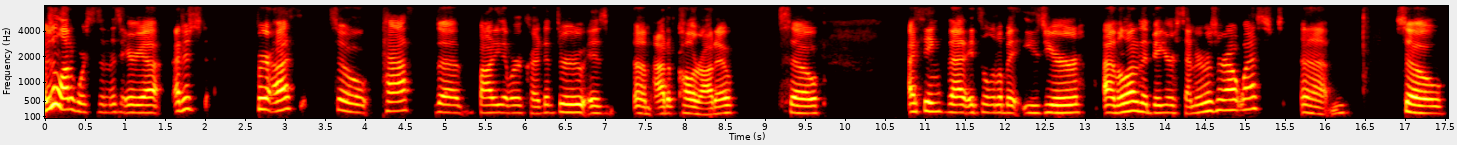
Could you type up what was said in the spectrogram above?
There's a lot of horses in this area. I just, for us, so PATH, the body that we're accredited through is um, out of Colorado. So I think that it's a little bit easier. Um, a lot of the bigger centers are out west. Um, so,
